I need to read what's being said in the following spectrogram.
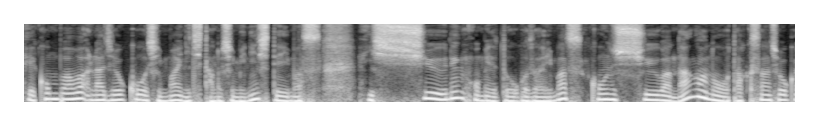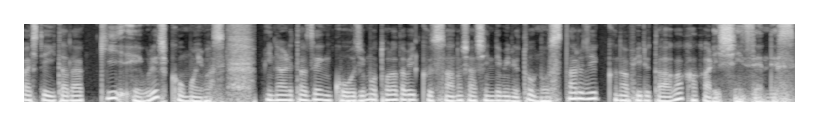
えーこんばんは、ラジオ更新毎日楽しみにしています。1周年おめでとうございます。今週は長野をたくさん紹介していただき、えー嬉しく思います。見慣れた善光寺もトラタビックスさんの写真で見ると、ノスタルジックなフィルターがかかり新鮮です。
